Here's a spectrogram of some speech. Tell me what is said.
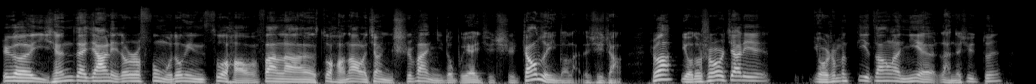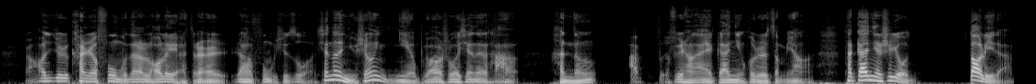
这个以前在家里都是父母都给你做好饭了，做好闹了，叫你吃饭你都不愿意去吃，张嘴你都懒得去张，是吧？有的时候家里。有什么地脏了，你也懒得去蹲，然后就是看着父母在那劳累啊，在那让父母去做。现在的女生你也不要说现在她很能啊，非常爱干净或者怎么样，她干净是有道理的，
